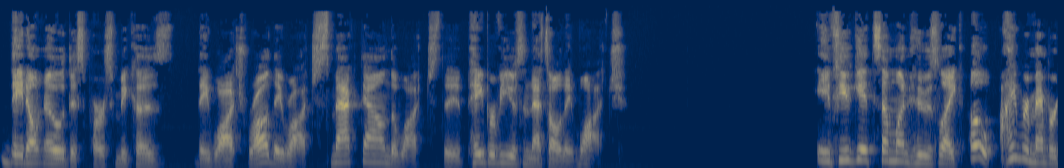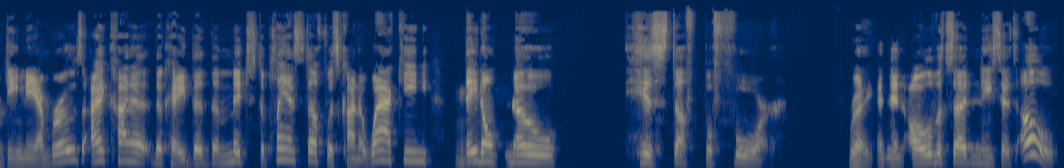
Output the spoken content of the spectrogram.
they don't know this person because they watch Raw they watch SmackDown they watch the pay-per-views and that's all they watch if you get someone who's like, "Oh, I remember Dean Ambrose. I kind of okay. The the Mitch the Plan stuff was kind of wacky. They Mhm. don't know his stuff before, Right. and then all of a sudden he says, "Oh,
